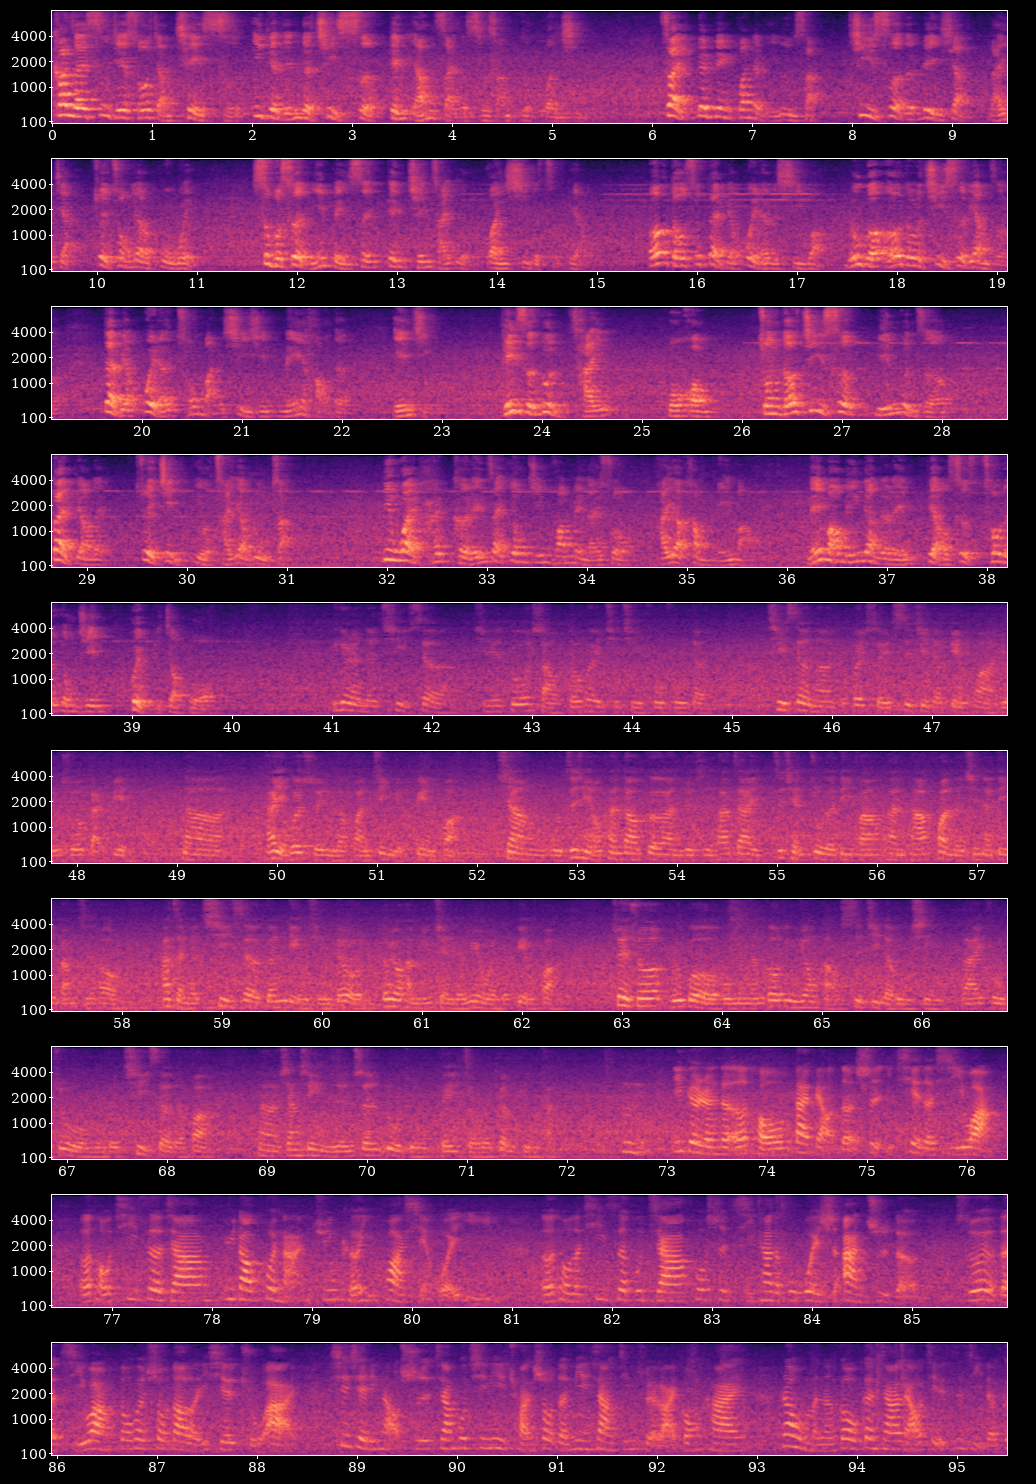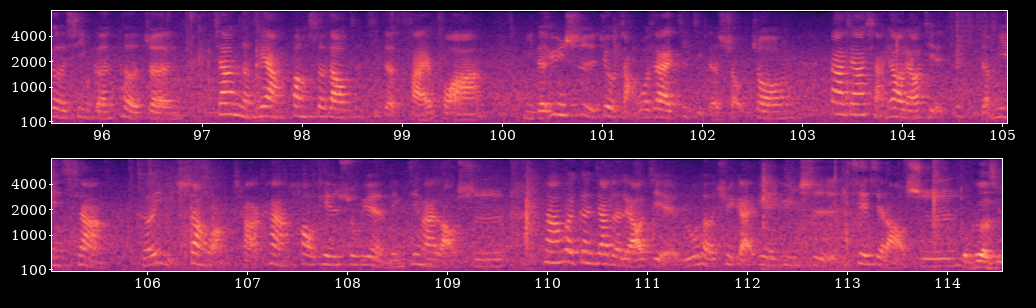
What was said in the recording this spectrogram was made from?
刚才师姐所讲，确实一个人的气色跟阳宅的磁场有关系。在面面观的理论上，气色的面相来讲，最重要的部位，是不是你本身跟钱财有关系的指标？额头是代表未来的希望，如果额头的气色亮泽。代表未来充满了信心、美好的远景。平时论财帛空，总得气色明润泽，代表了最近有财要入账。另外还可能在佣金方面来说，还要看眉毛。眉毛明亮的人，表示抽的佣金会比较多。一个人的气色啊，其实多少都会起起伏伏的，气色呢也会随四季的变化有所改变。那它也会随你的环境有变化，像我之前有看到个案，就是他在之前住的地方和他换了新的地方之后，他整个气色跟脸型都有都有很明显的略微的变化。所以说，如果我们能够运用好四季的五行来辅助我们的气色的话，那相信人生路途可以走得更平坦。嗯，一个人的额头代表的是一切的希望。额头气色佳，遇到困难均可以化险为夷。额头的气色不佳，或是其他的部位是暗滞的，所有的期望都会受到了一些阻碍。谢谢林老师将不轻易传授的面相精髓来公开，让我们能够更加了解自己的个性跟特征，将能量放射到自己的才华，你的运势就掌握在自己的手中。大家想要了解自己的面相。可以上网查看昊天书院林静来老师，那会更加的了解如何去改变运势。谢谢老师，不客气。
